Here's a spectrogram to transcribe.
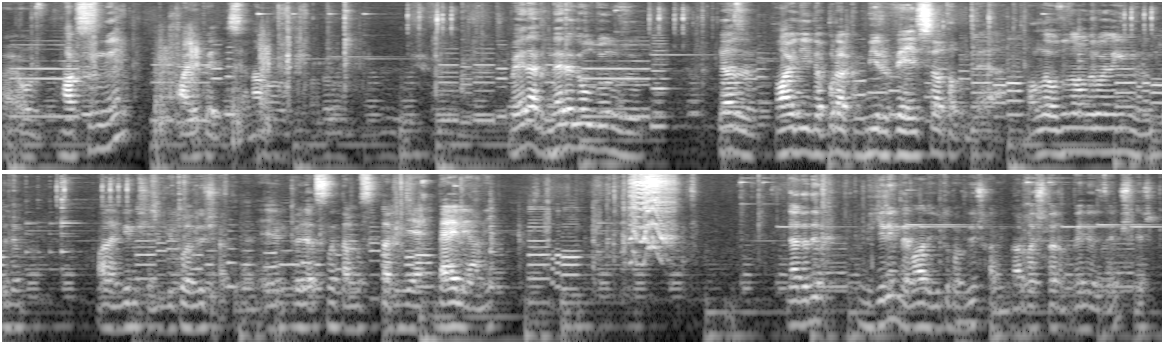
O- haksız mıyım? Ayıp ettin sen abi. Beyler nereli olduğunuzu yazın. ID'yi de bırakın bir vs atalım ya. Vallahi uzun zamandır oyuna girmiyorum dedim. Madem girmişim YouTube'a video çıkarttım yani. Elim böyle ısınıktan mısıktan diye değil yani. Ya dedim bir gireyim de var YouTube'a video çıkartayım. Kardeşlerim beni özlemiştir.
